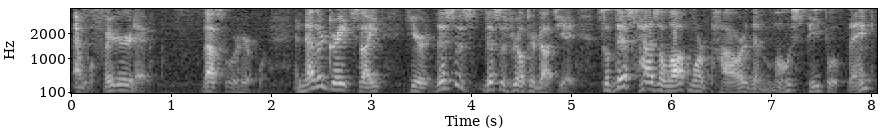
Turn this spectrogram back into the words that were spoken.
and we'll figure it out. That's what we're here for. Another great site here. This is this is Realtor.ca. So this has a lot more power than most people think.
